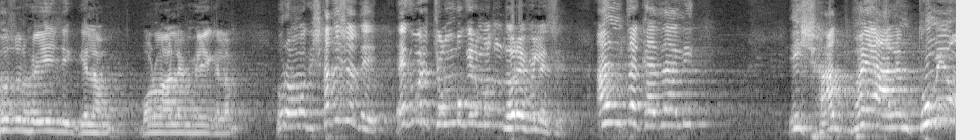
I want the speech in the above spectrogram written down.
হুজুর হয়ে গেলাম, বড় আলেম হয়ে গেলাম। ওরা আমাকে সাথে সাথে একবারে চম্বকের মতো ধরে ফেলেছে। আন্তা কাজালিক এই সাত ভাই আলেম, তুমিও?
